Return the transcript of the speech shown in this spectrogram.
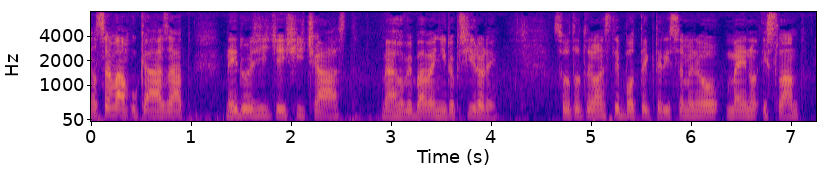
chtěl jsem vám ukázat nejdůležitější část mého vybavení do přírody. Jsou to tyhle ty boty, které se jmenují Mainl Island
